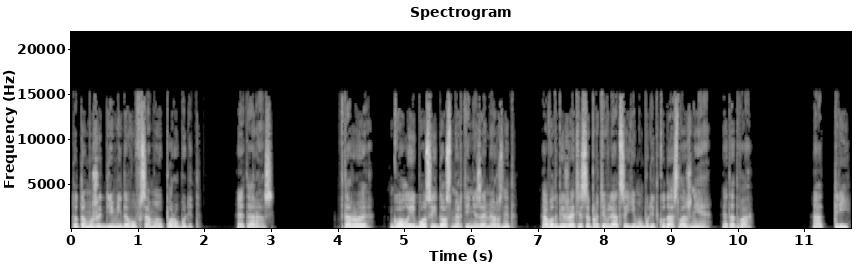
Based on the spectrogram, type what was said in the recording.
то тому же Демидову в самую пору будет. Это раз. Второе, голый и босый до смерти не замерзнет, а вот бежать и сопротивляться ему будет куда сложнее. Это два. А три,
